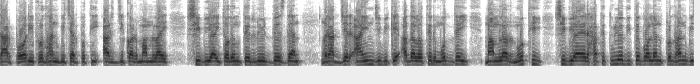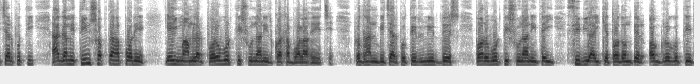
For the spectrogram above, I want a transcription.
তারপরই প্রধান বিচারপতি আরজিকর মামলায় সিবিআই তদন্তের নির্দেশ দেন। রাজ্যের আইনজীবীকে আদালতের মধ্যেই মামলার নথি সিবিআইয়ের হাতে তুলে দিতে বলেন প্রধান বিচারপতি। আগামী তিন সপ্তাহ পরে এই মামলার পরবর্তী শুনানির কথা বলা হয়েছে। প্রধান বিচারপতির নির্দেশ, পরবর্তী শুনানিতেই সিবিআইকে তদন্তের অগ্রগতির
